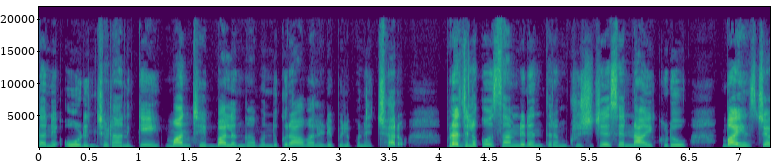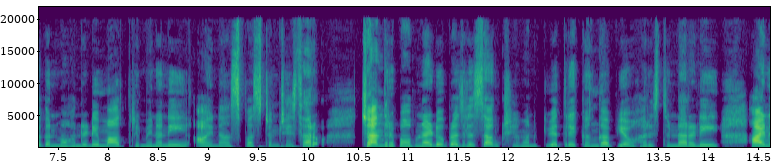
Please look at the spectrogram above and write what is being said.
దాన్ని ఓడించడానికి మంచి బలంగా ముందుకు రావాలని పిలుపునిచ్చారు. ప్రజల కోసం నిరంతరం కృషి చేసే నాయకుడు వైఎస్ జగన్మోహన్ రెడ్డి మాత్రమేనని ఆయన స్పష్టం చేశారు. చంద్రబాబు నాయుడు ప్రజల సంక్షేమానికి వ్యతిరేకంగా వ్యవహరిస్తున్నారని ఆయన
